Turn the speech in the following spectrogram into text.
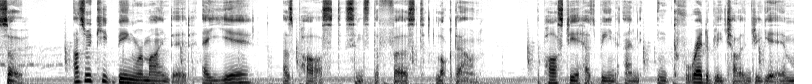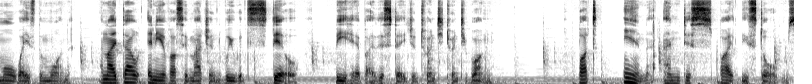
So, as we keep being reminded, a year has passed since the first lockdown. The past year has been an incredibly challenging year in more ways than one, and I doubt any of us imagined we would still be here by this stage in 2021. But in and despite these storms,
